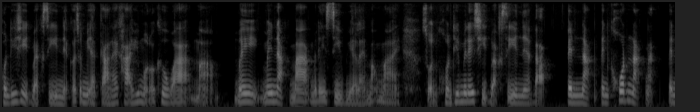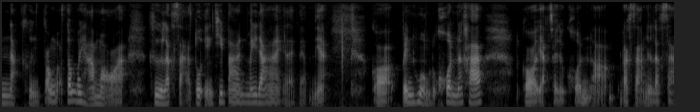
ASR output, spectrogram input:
คนที่ฉีดวัคซีนเนี่ยก็จะมีอาการคล้ายๆพี่หมดก็คือว่ามาไม่ไม่หนักมากไม่ได้ซีเวียอะไรมากมาย ส่วนคนที่ไม่ได้ฉีดวัคซีนเนี่ยแบบเป็นหนักเป็นโคตรหนักนะเป็นหนักถึงต้องต้องไปหาหมออะคือรักษาตัวเองที่บ้านไม่ได้อะไรแบบเนี้ยก็เป็นห่วงทุกคนนะคะ ก็อยากให้ทุกคนรักษาเนื้อรักษา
